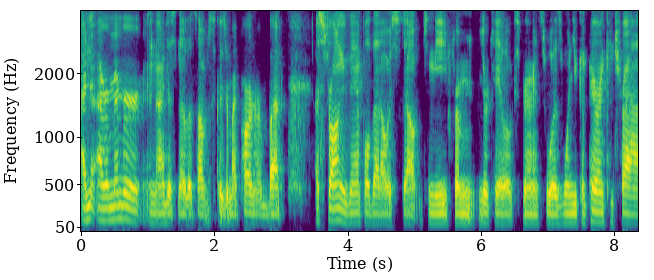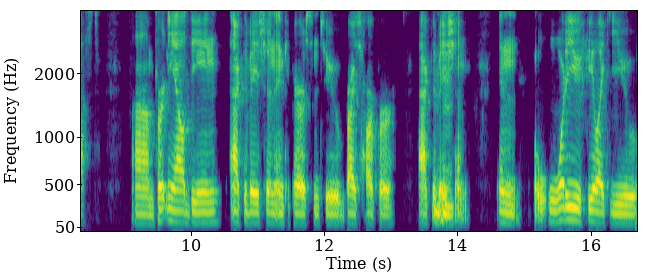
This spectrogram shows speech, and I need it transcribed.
I, I remember, and I just know this obviously because you're my partner, but a strong example that always stood out to me from your QALO experience was when you compare and contrast um, Brittany Aldean activation in comparison to Bryce Harper activation. Mm-hmm. And what do you feel like you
